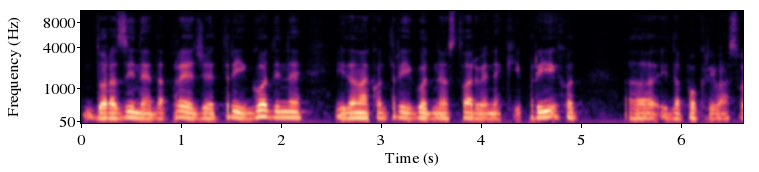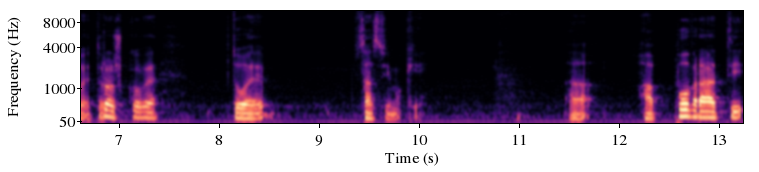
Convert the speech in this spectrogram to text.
do razine da pređe tri godine i da nakon tri godine ostvaruje neki prihod uh, i da pokriva svoje troškove, to je sasvim ok. A, a povrati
